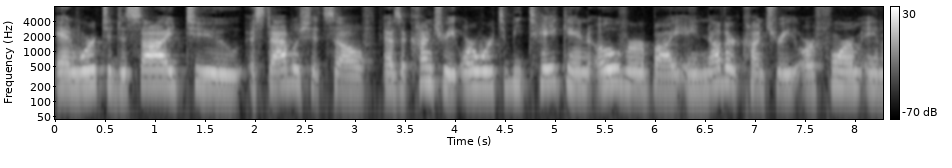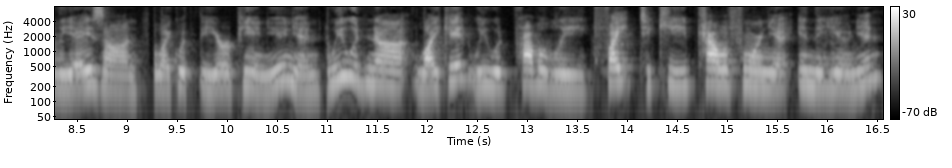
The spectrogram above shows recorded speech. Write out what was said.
and were to decide to establish itself as a country or were to be taken over by another country or form a liaison like with the European Union, we would not like it. We would probably fight to keep California in the union.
